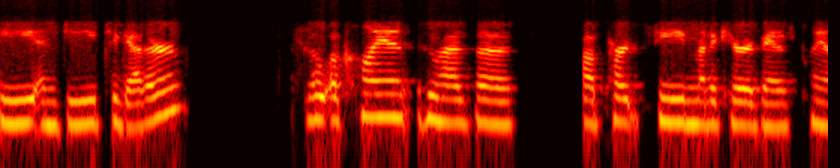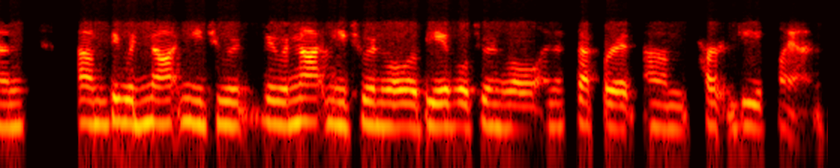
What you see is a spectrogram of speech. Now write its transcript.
B, and D together. So a client who has a, a Part C Medicare Advantage plan, um, they would not need to they would not need to enroll or be able to enroll in a separate um, Part D plan.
